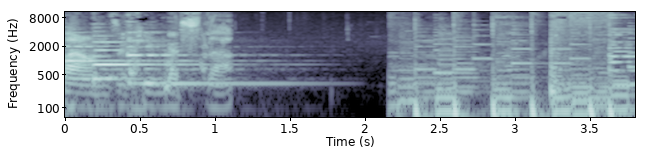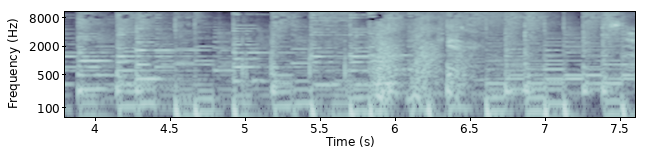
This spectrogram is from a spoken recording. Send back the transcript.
clowns if you missed that. Okay. So,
